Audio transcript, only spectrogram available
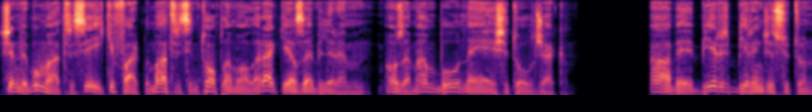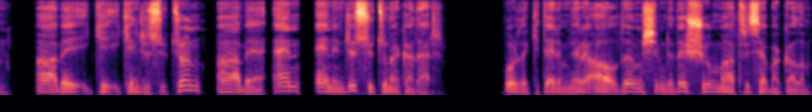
Şimdi bu matrisi iki farklı matrisin toplamı olarak yazabilirim. O zaman bu neye eşit olacak? AB1 birinci sütun, AB2 ikinci sütun, ABN n'inci sütuna kadar. Buradaki terimleri aldım, şimdi de şu matrise bakalım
